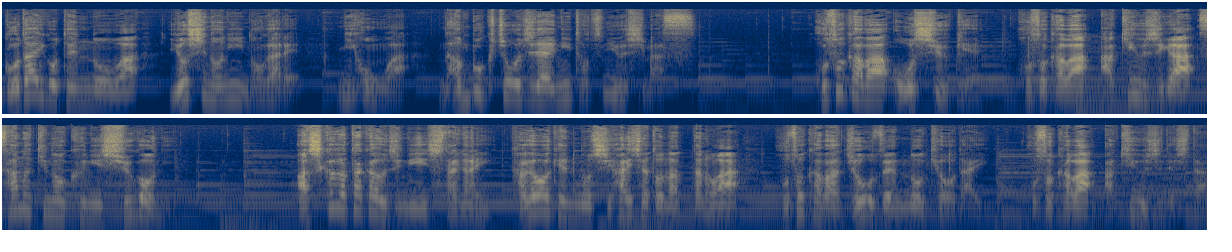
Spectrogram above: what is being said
後醍醐天皇は吉野に逃れ日本は南北朝時代に突入します。細川大周家細川秋氏が讃岐の国守護に。足利尊氏に従い香川県の支配者となったのは細川上善の兄弟細川秋氏でした。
